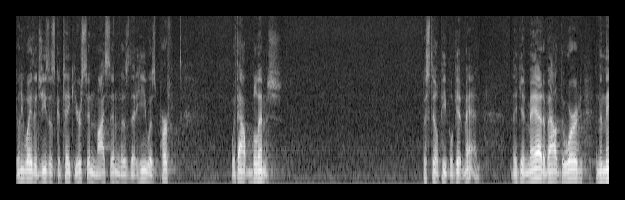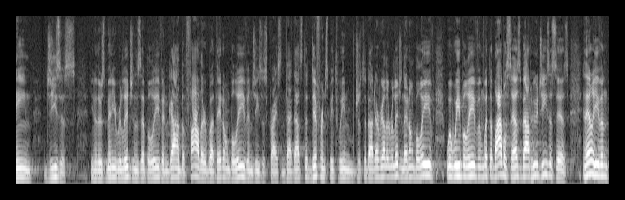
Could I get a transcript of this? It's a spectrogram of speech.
The only way that Jesus could take your sin, my sin, was that he was perfect, without blemish. But still, people get mad. They get mad about the word and the name Jesus. You know, there's many religions that believe in God the Father, but they don't believe in Jesus Christ. In fact, that's the difference between just about every other religion. They don't believe what we believe and what the Bible says about who Jesus is. And they don't even,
